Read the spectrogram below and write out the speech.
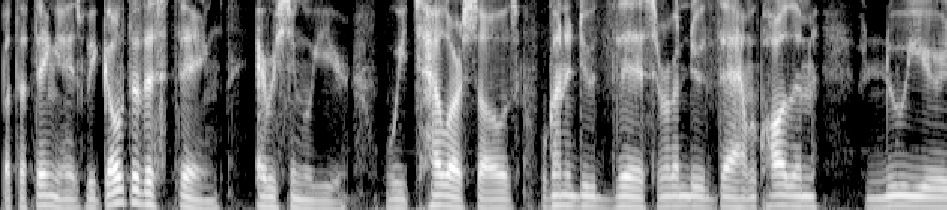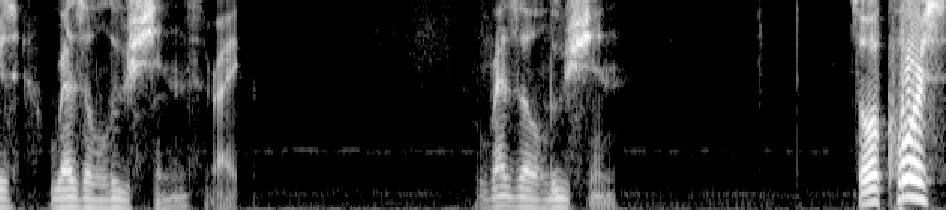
But the thing is, we go through this thing every single year. We tell ourselves we're going to do this and we're going to do that. And we call them New Year's resolutions, right? Resolution. So, of course,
